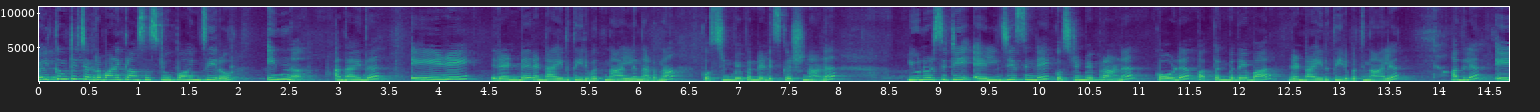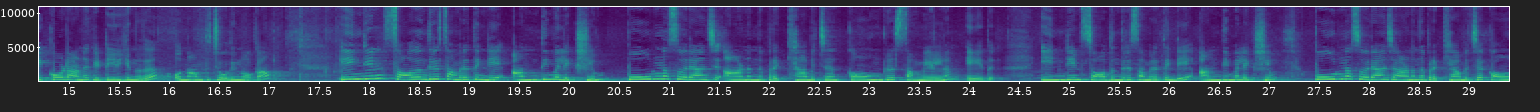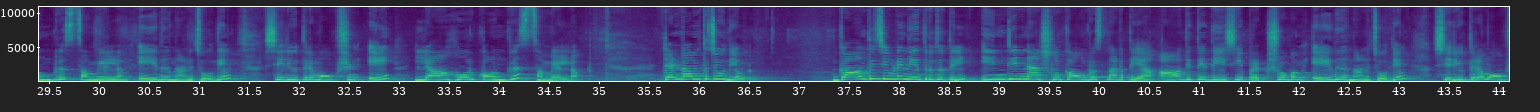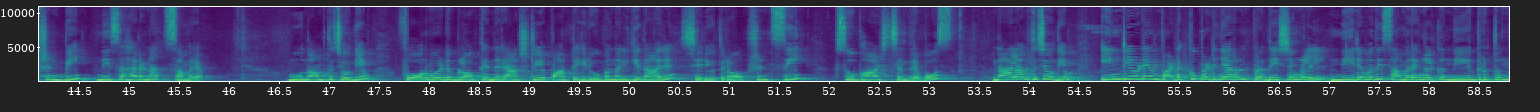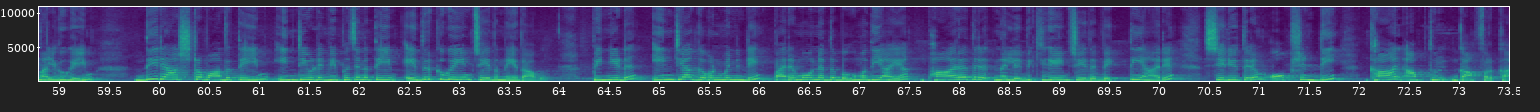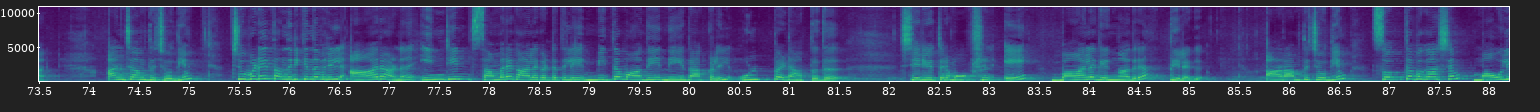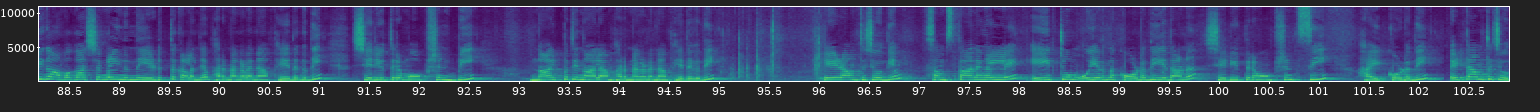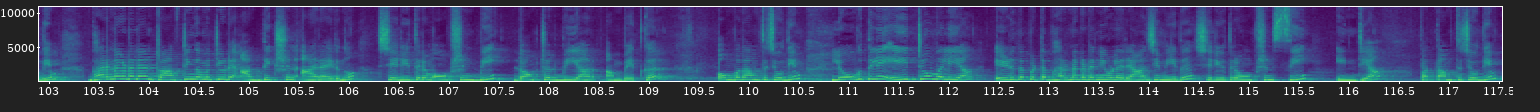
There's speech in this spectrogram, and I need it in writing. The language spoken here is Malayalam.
Welcome to Chakrapani classes two point zero ഇന്ന് അതായത് ഏഴ് രണ്ട് രണ്ടായിരത്തി ഇരുപത്തിനാലിന് നടന്ന ക്വസ്റ്റ്യൻ പേപ്പറിന്റെ ഡിസ്കഷനാണ് യൂണിവേഴ്സിറ്റി എൽ ജി എസിന്റെ ക്വസ്റ്റ്യൻ പേപ്പറാണ് കോഡ് പത്തൊൻപത് ബാർ രണ്ടായിരത്തി ഇരുപത്തിനാല് അതിൽ എ കോഡാണ് കിട്ടിയിരിക്കുന്നത്. ഒന്നാമത്തെ ചോദ്യം നോക്കാം. ഇന്ത്യൻ സ്വാതന്ത്ര്യ സമരത്തിന്റെ അന്തിമ ലക്ഷ്യം പൂർണ സ്വരാജ് ആണെന്ന് പ്രഖ്യാപിച്ച കോൺഗ്രസ് സമ്മേളനം ഏത്? ഇന്ത്യൻ സ്വാതന്ത്ര്യ സമരത്തിന്റെ അന്തിമ ലക്ഷ്യം പൂർണ സ്വരാജ് ആണെന്ന് പ്രഖ്യാപിച്ച കോൺഗ്രസ് സമ്മേളനം ഏത് എന്നാണ് ചോദ്യം? ശരി ഉത്തരം ഓപ്ഷൻ എ ലാഹോർ കോൺഗ്രസ് സമ്മേളനം. രണ്ടാമത്തെ ചോദ്യം ഗാന്ധിജിയുടെ നേതൃത്വത്തിൽ ഇന്ത്യൻ നാഷണൽ കോൺഗ്രസ് നടത്തിയ ആദ്യത്തെ ദേശീയ പ്രക്ഷോഭം ഏത് എന്നാണ് ചോദ്യം? ഉത്തരം ഓപ്ഷൻ ബി നിസ്സഹരണ സമരം. മൂന്നാമത്തെ ചോദ്യം ഫോർവേഡ് ബ്ലോക്ക് എന്ന രാഷ്ട്രീയ പാർട്ടിക്ക് രൂപം നൽകിയത് ആര്? ഉത്തരം ഓപ്ഷൻ സി സുഭാഷ് ചന്ദ്രബോസ്. നാലാമത്തെ ചോദ്യം ഇന്ത്യയുടെ വടക്കു പടിഞ്ഞാറൻ പ്രദേശങ്ങളിൽ നിരവധി സമരങ്ങൾക്ക് നേതൃത്വം നൽകുകയും ദ്വിരാഷ്ട്രവാദത്തെയും ഇന്ത്യയുടെ വിഭജനത്തെയും എതിർക്കുകയും ചെയ്ത നേതാവ്. പിന്നീട് ഇന്ത്യ ഗവൺമെന്റിന്റെ പരമോന്നത ബഹുമതിയായ ഭാരതരത്ന ലഭിക്കുകയും ചെയ്ത വ്യക്തി ആര്? ശരിയുത്തരം ഓപ്ഷൻ ഡി ഖാൻ അബ്ദുൽ ഗാഫർ ഖാൻ. അഞ്ചാമത്തെ ചോദ്യം ചുവടെ തന്നിരിക്കുന്നവരിൽ ആരാണ് ഇന്ത്യൻ സമരകാലഘട്ടത്തിലെ മിതവാദി നേതാക്കളിൽ ഉൾപ്പെടാത്തത്? ശരിയുത്തരം ഓപ്ഷൻ എ ബാലഗംഗാധര തിലക്. ആറാമത്തെ ചോദ്യം സ്വത്തവകാശം മൗലിക അവകാശങ്ങളിൽ നിന്ന് എടുത്തു കളഞ്ഞ ഭരണഘടനാ ഭേദഗതി. ശരിയുത്തരം ഓപ്ഷൻ ബി നാൽപ്പത്തിനാലാം ഭരണഘടനാ ഭേദഗതി. ഏഴാമത്തെ ചോദ്യം സംസ്ഥാനങ്ങളിലെ ഏറ്റവും ഉയർന്ന കോടതി ഏതാണ്? ശരിയുത്തരം ഓപ്ഷൻ സി ഹൈക്കോടതി. എട്ടാമത്തെ ചോദ്യം ഭരണഘടനാ ഡ്രാഫ്റ്റിംഗ് കമ്മിറ്റിയുടെ അധ്യക്ഷൻ ആരായിരുന്നു? ശരിയുത്തരം option B doctor B R Ambedkar. ഒമ്പതാമത്തെ ചോദ്യം. ലോകത്തിലെ ഏറ്റവും വലിയ എഴുതപ്പെട്ട ഭരണഘടനയുള്ള രാജ്യം ഏത്? ശരിയുത്തരം ഓപ്ഷൻ സി ഇന്ത്യ. പത്താമത്തെ ചോദ്യം.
